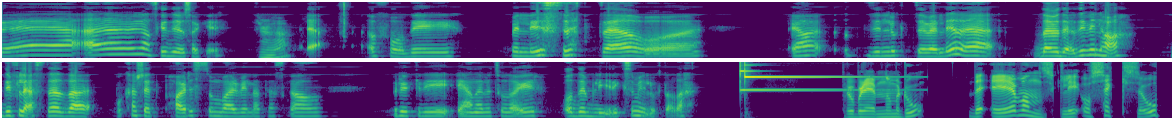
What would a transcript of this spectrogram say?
det er ganske dyre sokker. Tror du det? Ja. Å få de veldig svette og Ja, de lukter veldig. Det, det er jo det de vil ha. De fleste. Det er kanskje et par som bare vil at jeg skal bruke de én eller to dager. Og det blir ikke så mye lukt av det. Problem nummer to. Det er vanskelig å sekse opp,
